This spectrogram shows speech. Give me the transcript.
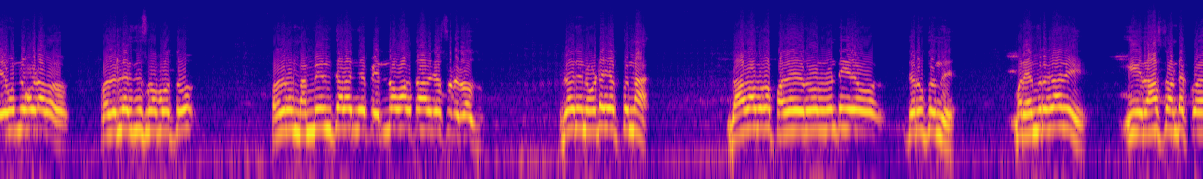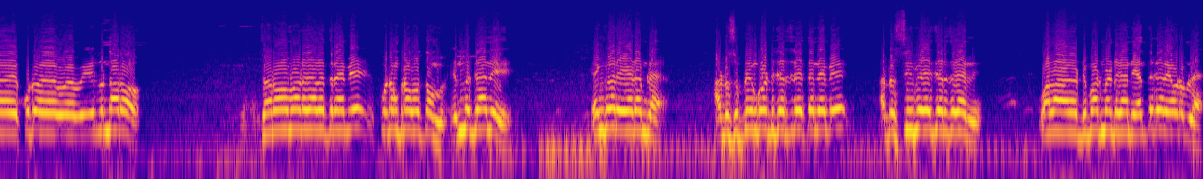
దేవుణ్ణి కూడా ప్రజల్లోకి తీసుకోబోతూ ప్రజలను నమ్మించాలని చెప్పి ఎన్నో వాగ్దానాలు చేస్తున్నాడు ఈరోజు. ఈరోజు నేను ఒకటే చెప్తున్నా దాదాపుగా పదిహేను రోజుల నుండి జరుగుతుంది. మరి ఎందుకు కానీ ఈ రాష్ట్రం అంటే కుటు- వీళ్ళున్నారో చంద్రబాబు నాయుడు గారు అయితేనేమి కుటుంబ ప్రభుత్వం. ఎందుకు కానీ ఎంక్వైరీ చేయడంలే. అటు సుప్రీంకోర్టు జడ్జిలు అయితేనేమి అటు సిబిఐ జడ్జి కానీ వాళ్ళ డిపార్ట్మెంట్ కానీ ఎంతగానో ఇవ్వడంలే.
